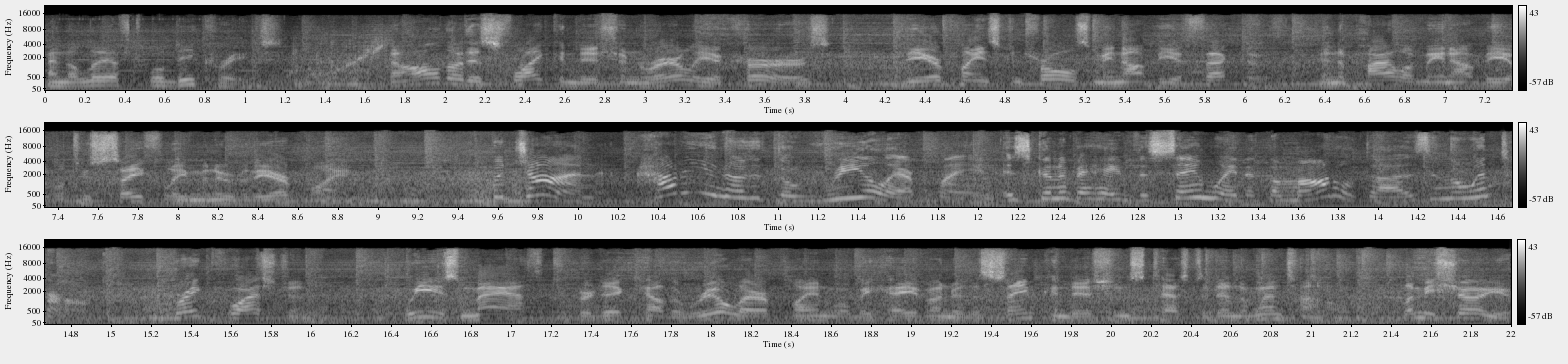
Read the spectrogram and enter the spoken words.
and the lift will decrease. Now, although this flight condition rarely occurs, the airplane's controls may not be effective, and the pilot may not be able to safely maneuver the airplane. But, John, how do you know that the real airplane is going to behave the same way that the model does in the wind tunnel? Great question. We use math to predict how the real airplane will behave under the same conditions tested in the wind tunnel. Let me show you.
